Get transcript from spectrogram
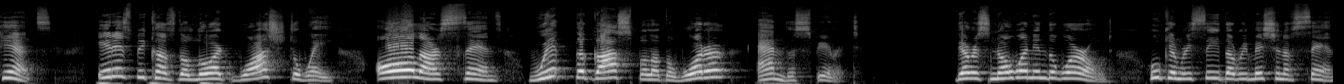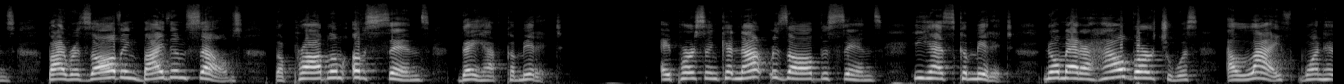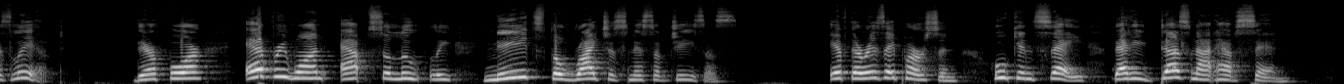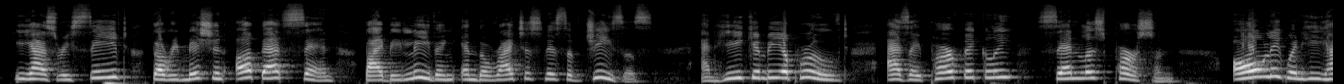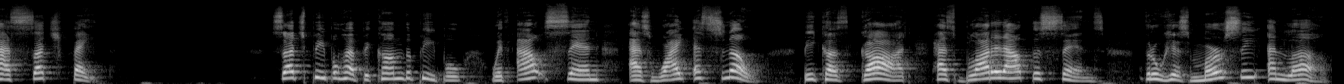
Hence, it is because the Lord washed away all our sins with the gospel of the water and the Spirit. There is no one in the world who can receive the remission of sins by resolving by themselves the problem of sins they have committed. A person cannot resolve the sins he has committed, no matter how virtuous a life one has lived. Therefore, everyone absolutely needs the righteousness of Jesus. If there is a person who can say that he does not have sin, he has received the remission of that sin by believing in the righteousness of Jesus, and he can be approved as a perfectly sinless person only when he has such faith. Such people have become the people without sin as white as snow because God has blotted out the sins through his mercy and love.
